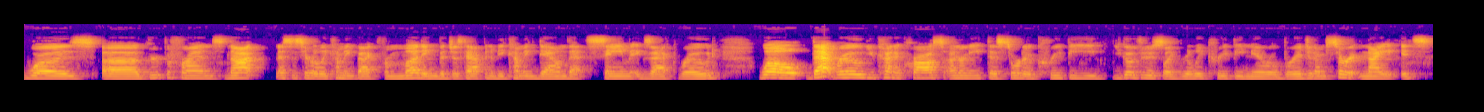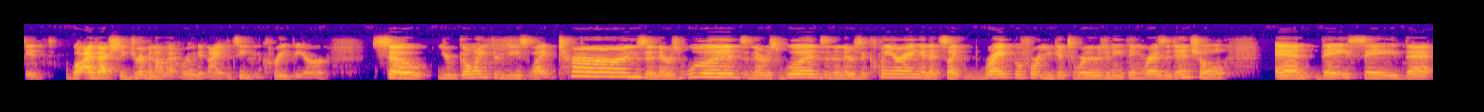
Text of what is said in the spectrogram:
was a group of friends not necessarily coming back from mudding but just happened to be coming down that same exact road well that road you kind of cross underneath this sort of creepy you go through this like really creepy narrow bridge and i'm sure at night it's it well i've actually driven on that road at night it's even creepier so you're going through these like turns and there's woods and there's woods and then there's a clearing and it's like right before you get to where there's anything residential and they say that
